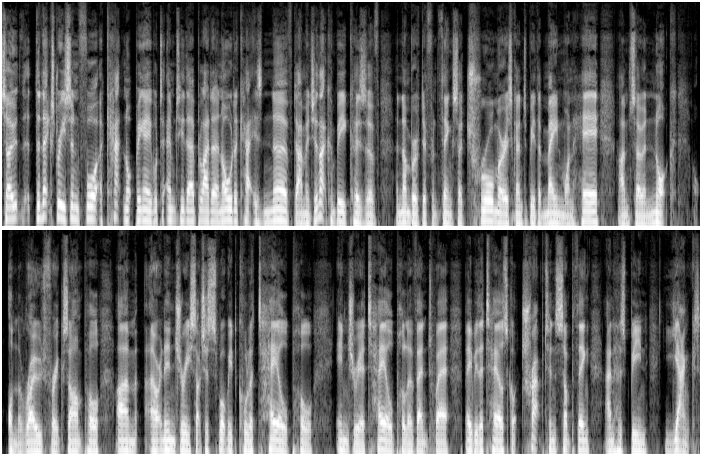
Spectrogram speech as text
So the next reason for a cat not being able to empty their bladder, an older cat, is nerve damage, and that can be because of a number of different things. So trauma is going to be the main one here. Um, so a knock on the road, for example, um, or an injury such as what we'd call a tail pull injury, a tail pull event where maybe the tail's got trapped in something and has been yanked.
